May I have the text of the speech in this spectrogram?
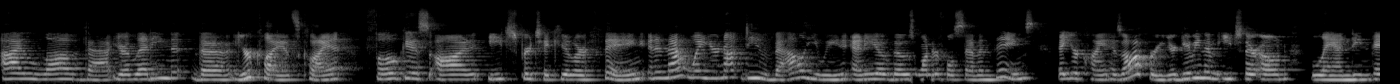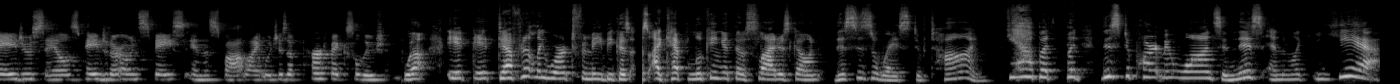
I love that. You're letting the your client's client focus on each particular thing. And in that way, you're not devaluing any of those wonderful seven things that your client is offering. You're giving them each their own landing page or sales page, their own space in the spotlight, which is a perfect solution. Well, it, it definitely worked for me because I kept looking at those sliders going, this is a waste of time. Yeah, but but this department wants and this and I'm like, yeah,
